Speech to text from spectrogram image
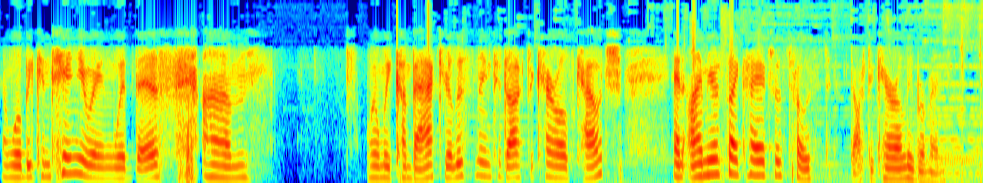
And we'll be continuing with this um, when we come back. You're listening to Dr. Carol's Couch, and I'm your psychiatrist host, Dr. Carole Lieberman.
